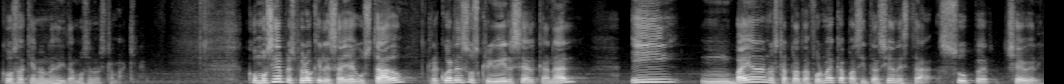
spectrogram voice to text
cosas que no necesitamos en nuestra máquina. Como siempre, espero que les haya gustado. Recuerden suscribirse al canal y vayan a nuestra plataforma de capacitación, está súper chévere.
